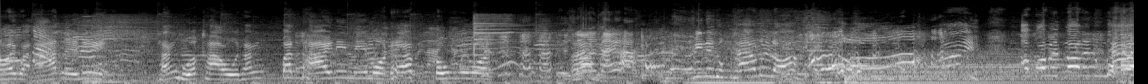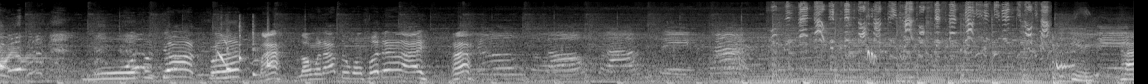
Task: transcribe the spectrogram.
น้อยกว่าอาร์ตเลยนี่ ทั้งหัวเข่าทั้งบั้นท้ายนี่มีหมดครับตรงไปหมดซ่อนไหมคะมีในถุงเท้าด้วยเหรอเฮ้ยเอาปอมไปซ่อนในถุงเท้าโอ้โหสุดยอดเฟิร์สมาลองมานับดูของเฟิร์สได้เท่าไหร่ฮะหนึ่งสองสามสี่ห้าถ้า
